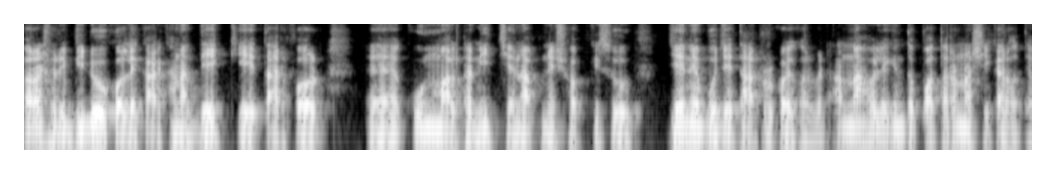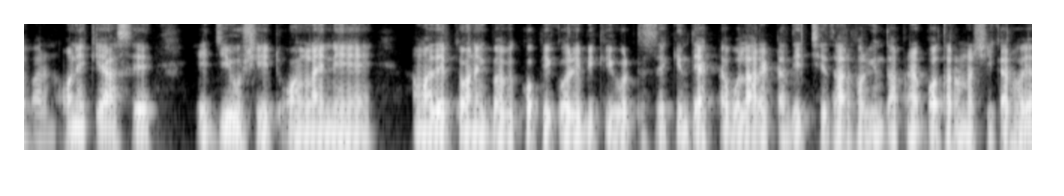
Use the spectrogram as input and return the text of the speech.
সরাসরি ভিডিও কলে কারখানা দেখে তারপর কোন মালটা নিচ্ছেন আপনি সবকিছু জেনে বুঝে তারপর ক্রয় করবেন। আর না হলে কিন্তু প্রতারণার শিকার হতে পারেন। অনেকে আছে এই জিও শিট অনলাইনে আমাদেরকে অনেকভাবে কপি করে বিক্রি করতেছে, কিন্তু একটা বলে আরেকটা দিচ্ছে, তারপর কিন্তু আপনারা প্রতারণার শিকার হয়ে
